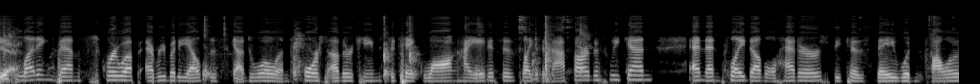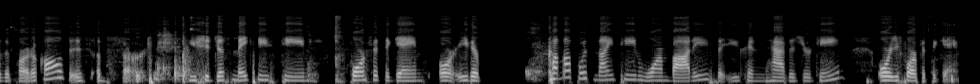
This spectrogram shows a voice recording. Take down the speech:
Just Yeah. letting them screw up everybody else's schedule and force other teams to take long hiatuses like the Nats are this weekend and then play double headers because they wouldn't follow the protocols is absurd. You should just make these teams forfeit the games or either come up with 19 warm bodies that you can have as your team or you forfeit the game.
